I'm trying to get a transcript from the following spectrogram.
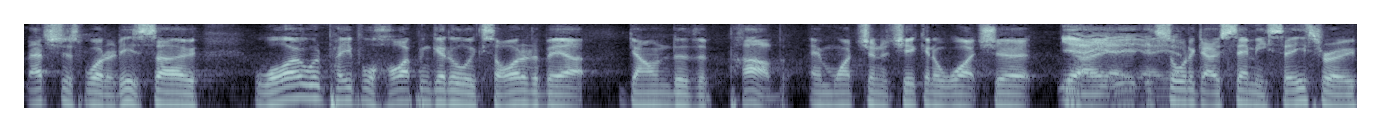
that's just what it is. So, why would people hype and get all excited about going to the pub and watching a chick in a white shirt? You Yeah, know, yeah, it, yeah, sort of goes semi see through,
